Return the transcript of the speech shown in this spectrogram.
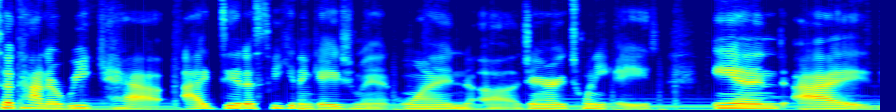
to kind of recap, I did a speaking engagement on uh, January 28th, and I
